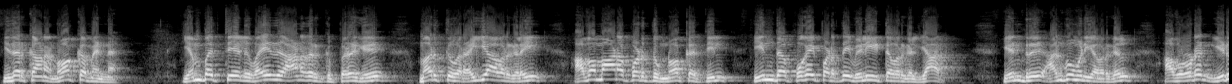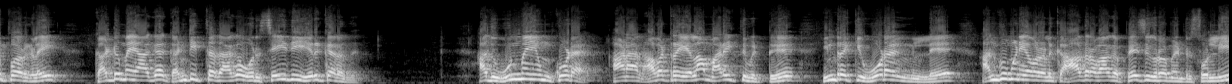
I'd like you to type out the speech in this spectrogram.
இதற்கான நோக்கம் என்ன? எண்பத்தேழு வயது ஆனதற்கு பிறகு மருத்துவர் ஐயா அவர்களை அவமானப்படுத்தும் நோக்கத்தில் இந்த புகைப்படத்தை வெளியிட்டவர்கள் யார்? என்று அன்புமணி அவர்கள் அவருடன் இருப்பவர்களை கடுமையாக கண்டித்ததாக ஒரு செய்தி இருக்கிறது. அது உண்மையும் கூட. ஆனால் அவற்றையெல்லாம் மறைத்துவிட்டு இன்றைக்கு ஊடகங்களிலே அன்புமணி அவர்களுக்கு ஆதரவாக பேசுகிறோம் என்று சொல்லி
